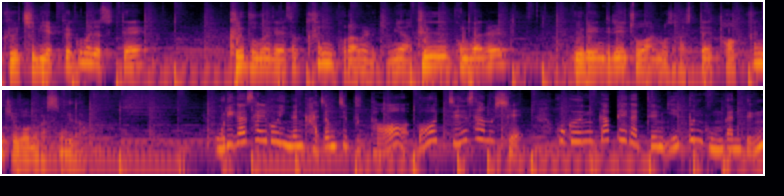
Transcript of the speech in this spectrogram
그 집이 예쁘게 꾸며졌을 때 그 부분에 대해서 큰 보람을 느끼며 그 공간을 의뢰인들이 좋아하는 모습을 봤을 때 더 큰 즐거움을 갖습니다. 우리가 살고 있는 가정집부터 멋진 사무실 혹은 카페 같은 예쁜 공간 등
